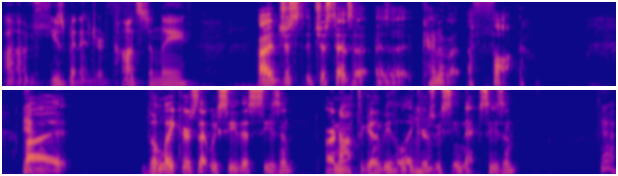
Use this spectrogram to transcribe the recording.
Um, he's been injured constantly. Uh, just just as a as a kind of a, a thought. Yeah. Uh, the Lakers that we see this season are not going to be the Lakers Mm-hmm. we see next season. Yeah.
